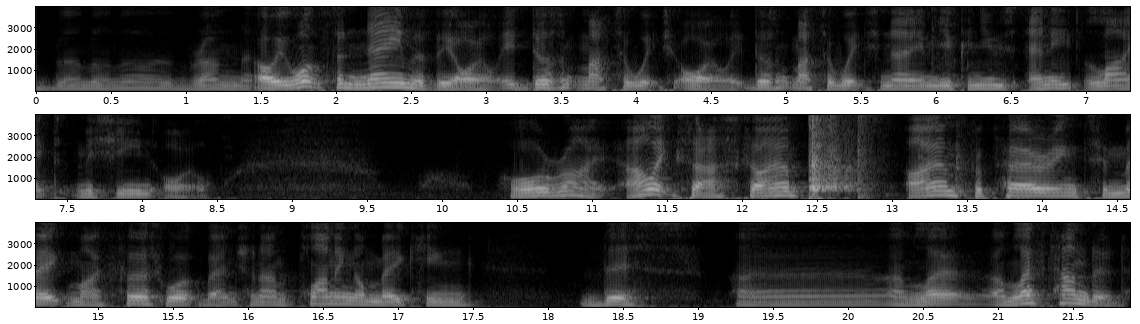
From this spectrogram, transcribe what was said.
blah blah blah, brand. Name. Oh, he wants the name of the oil. It doesn't matter which oil. It doesn't matter which name. You can use any light machine oil. All right. Alex asks, I am. I am preparing to make my first workbench and I'm planning on making this. Uh, I'm, le I'm left-handed.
